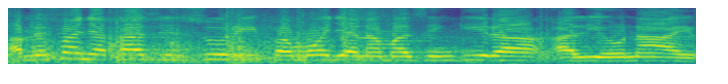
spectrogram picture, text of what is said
amefanya kazi nzuri pamoja na mazingira aliyonayo.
